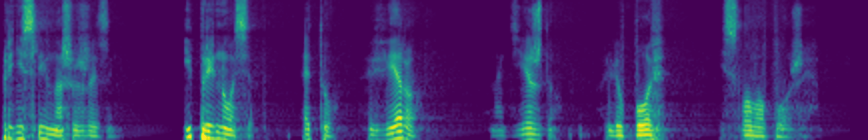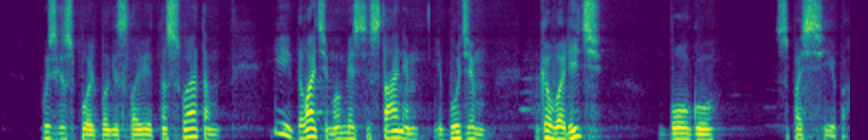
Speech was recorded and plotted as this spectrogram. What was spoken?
принесли в нашу жизнь и приносят эту веру, надежду, любовь и Слово Божие. Пусть Господь благословит нас в этом. И давайте мы вместе встанем и будем говорить Богу спасибо.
